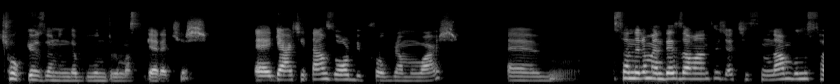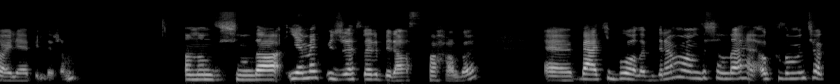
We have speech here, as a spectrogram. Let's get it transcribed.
çok göz önünde bulundurması gerekir. E, gerçekten zor bir programı var. E, sanırım hani dezavantaj açısından bunu söyleyebilirim. Onun dışında yemek ücretleri biraz pahalı. Ee, belki bu olabilir ama onun dışında hani, okulumun çok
